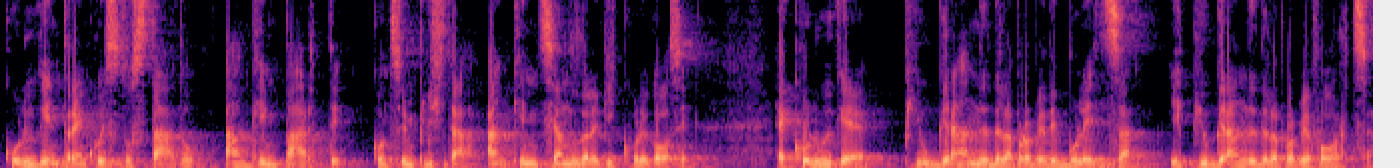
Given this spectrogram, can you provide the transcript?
Colui che entra in questo stato, anche in parte, con semplicità, anche iniziando dalle piccole cose, è colui che è più grande della propria debolezza e più grande della propria forza,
